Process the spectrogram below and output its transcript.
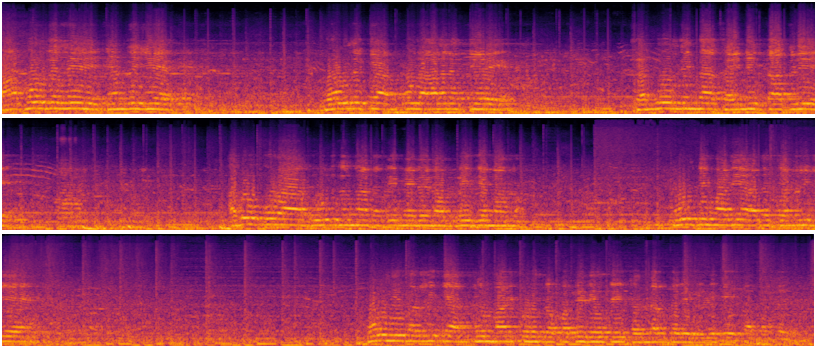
ನಾಗಪುರದಲ್ಲಿ ಜನರಿಗೆ ಹೋಗಲಿಕ್ಕೆ ಅನುಕೂಲ ಆಗಲಿಕ್ಕೆ ಚಂದೂರಿನಿಂದ ಸೈನಿಕ್ ತಾಕಡಿ ಅದು ಕೂಡ ದೂರಗಂಗಾ ನದಿ ಮೇಲೆ ನಾವು ಬ್ರಿಡ್ಜನ್ನು ಪೂರ್ತಿ ಮಾಡಿ, ಅದು ಜನರಿಗೆ ಹೋಗಿ ಬರಲಿಕ್ಕೆ ಅನುಕೂಲ ಪತಿ ದೇವತೆ ಸಂದರ್ಭದಲ್ಲಿ ಹೇಳಲಿಕ್ಕೆ ಇಷ್ಟಪಡ್ತಾ ಇದ್ದೀನಿ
